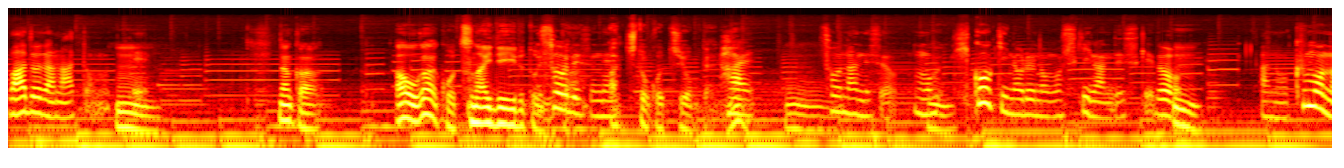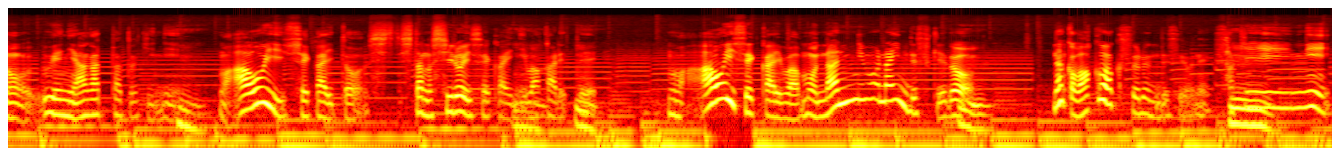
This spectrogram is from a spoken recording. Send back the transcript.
ワードだなと思って、うん。なんか青がこうつないでいるというかそうですね。あっちとこっちをみたいな、ね。はい、うんそうなんですよ。もう、うん。飛行機乗るのも好きなんですけど、うん。あの雲の上に上がった時に、うん。もう青い世界とし下の白い世界に分かれて、もう青い世界はもう何にもないんですけど、うん。なんかワクワクするんですよね。先に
